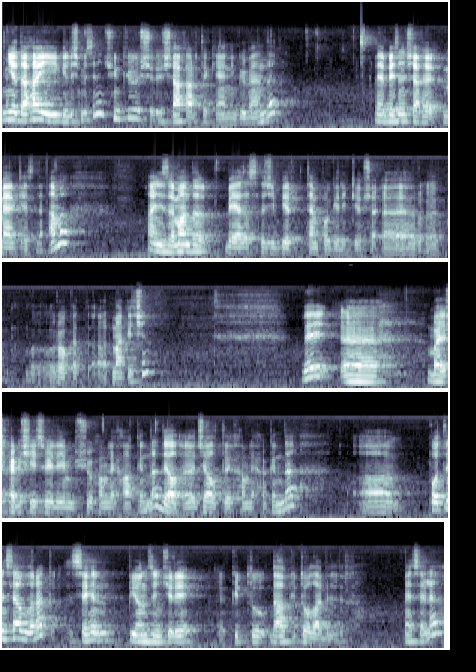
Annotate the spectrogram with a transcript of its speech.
Niye daha iyi gelişmesini? Çünkü şah artık yani güvende ve beyazın şahı merkezde. Ama aynı zamanda beyaza sadece bir tempo gerekiyor şah, e, rok at, atmak için. Ve e, başka bir şey söyleyeyim şu hamle hakkında, C6 hamle hakkında. E, potansiyel olarak senin piyon zinciri kötü, daha kötü olabilir. Mesela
